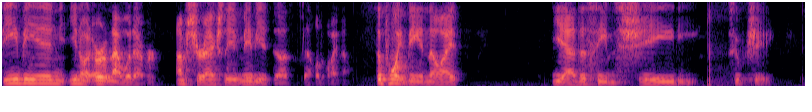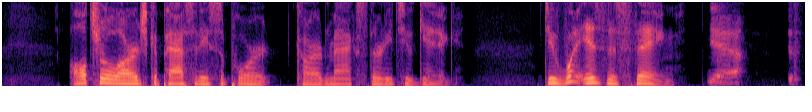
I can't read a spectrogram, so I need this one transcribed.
Debian, you know, or not whatever. I'm sure actually maybe it does. What the hell do I know? The point being though, I yeah, this seems shady. Super shady. Ultra large capacity support card, max 32 gig. Dude, what is this thing? yeah just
